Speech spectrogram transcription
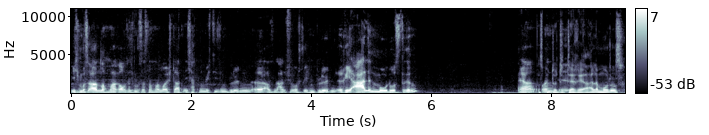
Ich muss aber nochmal raus, ich muss das nochmal neu starten. Ich hatte nämlich diesen blöden, äh, also in Anführungsstrichen blöden, realen Modus drin. Ja, Was und, bedeutet äh, der reale Modus?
